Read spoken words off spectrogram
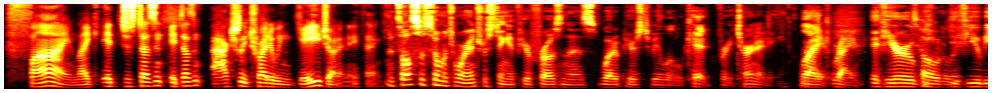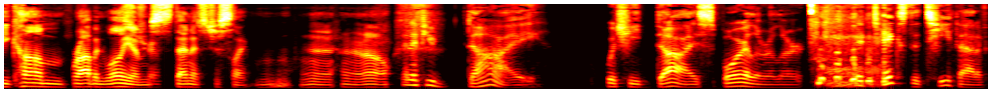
fine. Like it just doesn't. It doesn't actually try to engage on anything. It's also so much more interesting if you're frozen as what appears to be a little kid for eternity. Like, Right, right. if you're Totally. if you become Robin Williams, then it's just like mm, eh, I don't know. And if you die, which he dies, spoiler alert, it takes the teeth out of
